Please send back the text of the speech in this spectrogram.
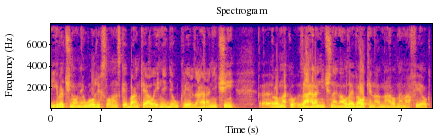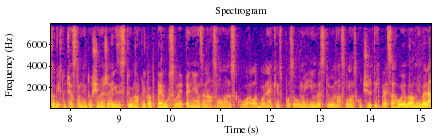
ich väčšinou neuloží v slovenskej banke, ale ich niekde ukrie v zahraničí rovnako zahraničné, naozaj veľké nadnárodné mafie, o ktorých tu často netušíme, že existujú. Napríklad Peru svoje peniaze na Slovensku alebo nejakým spôsobom ich investujú na Slovensku, čiže tých presahuje veľmi veľa.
